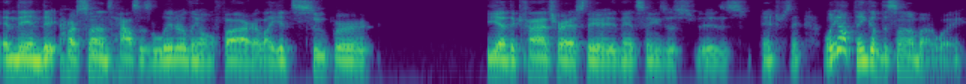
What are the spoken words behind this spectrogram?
and then th- her son's house is literally on fire. Like it's super yeah, the contrast there in that scene is is interesting. What do y'all think of the son, by the way,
